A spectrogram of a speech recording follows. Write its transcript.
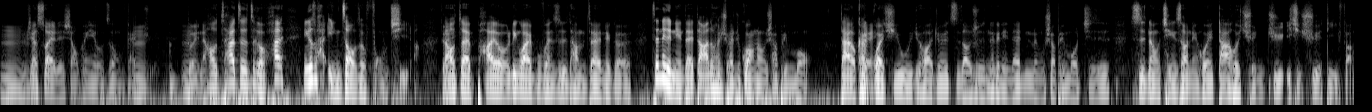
嗯 比较帅的小朋友这种感觉。嗯对，然后他这这个他应该说他营造这个风气啦，然后再还有另外一部分是他们在那个在那个年代，大家都很喜欢去逛那种 shopping mall。大家有看《怪奇物语》的话，就会知道，嗯。就是那个年代的那种 shopping mall 其实是那种青少年会大家会群聚一起去的地方，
